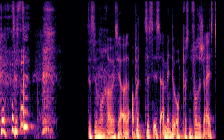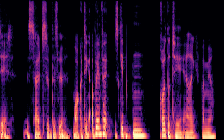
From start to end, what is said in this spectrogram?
Siehst du? Das sind wir raus, ja. Aber das ist am Ende auch ein Pfirsich-Eistee. Ist halt so ein bisschen Marketing. Aber jedenfalls, es gibt einen Kräutertee, Erik, bei mir.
